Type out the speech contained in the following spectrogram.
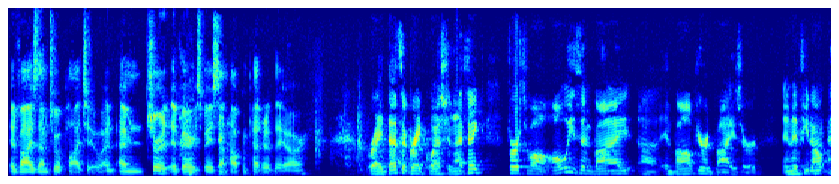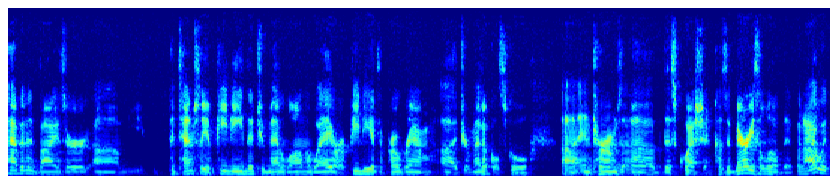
advise them to apply to? I'm sure it varies based on how competitive they are. Right, that's a great question. I think, first of all, always invite, uh, involve your advisor. And if you don't have an advisor, um, potentially a PD that you met along the way or a PD at the program uh, at your medical school uh, in terms of this question because it varies a little bit. But I would,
